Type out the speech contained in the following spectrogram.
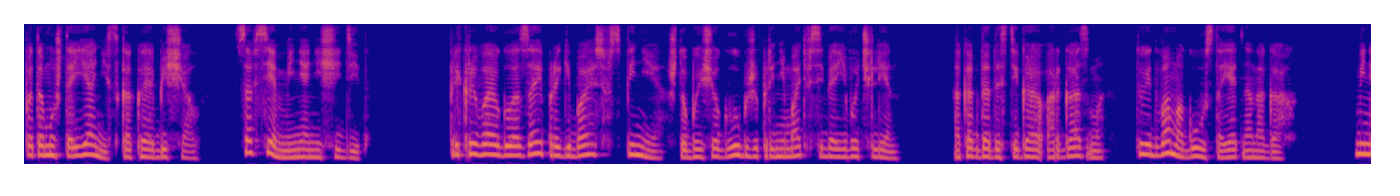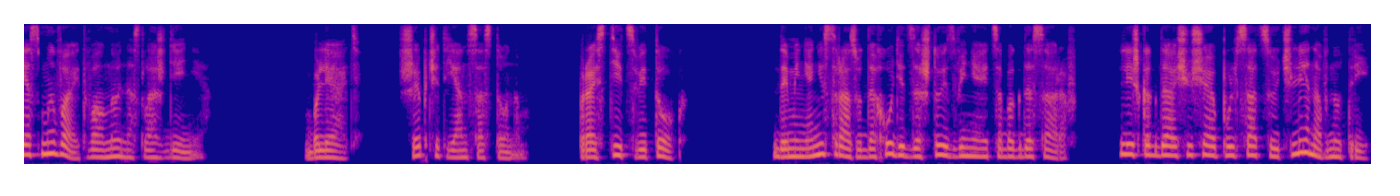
потому что Янис, как и обещал, совсем меня не щадит. Прикрываю глаза и прогибаюсь в спине, чтобы еще глубже принимать в себя его член. А когда достигаю оргазма, то едва могу устоять на ногах. Меня смывает волной наслаждения. Блядь, шепчет Ян со стоном. «Прости, цветок!» До меня не сразу доходит, за что извиняется Багдасаров. Лишь когда ощущаю пульсацию члена внутри,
